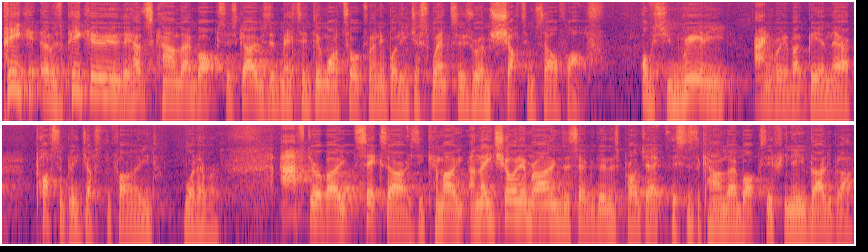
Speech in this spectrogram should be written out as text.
PICU, there was a PICU, they had this calm down box, this guy was admitted, didn't want to talk to anybody, just went to his room, shut himself off. Obviously really angry about being there, possibly justified, whatever. After about six hours he came out and they'd shown him around and said, we're doing this project, this is the calm down box if you need, blah, blah, blah.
